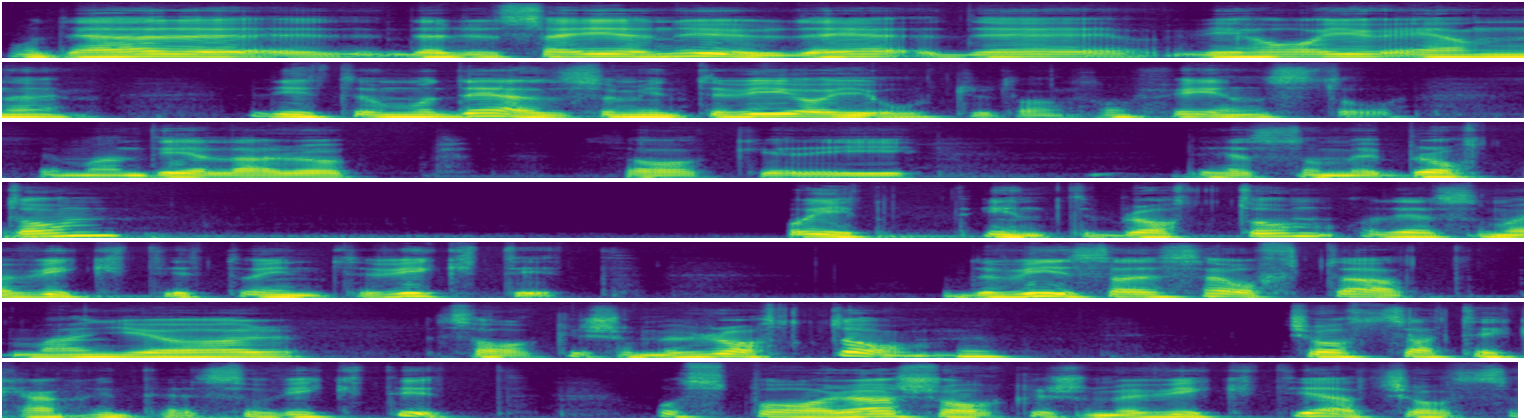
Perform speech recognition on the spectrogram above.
Och där, eh, där du säger nu, det, det, vi har ju en liten modell som inte vi har gjort utan som finns då. Där man delar upp saker i det som är bråttom och inte bråttom och det som är viktigt och inte viktigt. Det visar det sig ofta att man gör saker som är bråttom Mm. trots att det kanske inte är så viktigt och sparar saker som är viktiga trots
